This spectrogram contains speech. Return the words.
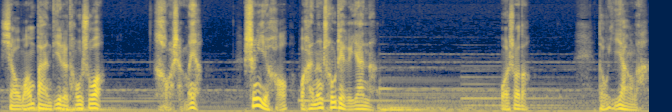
小王半低着头说：“好什么呀，生意好，我还能抽这个烟呢。”我说道：“都一样了，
